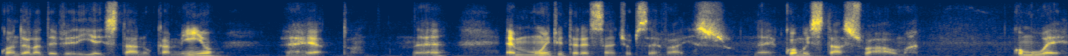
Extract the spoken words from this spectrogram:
quando ela deveria estar no caminho reto, né? É muito interessante observar isso né? Como está a sua alma? Como é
